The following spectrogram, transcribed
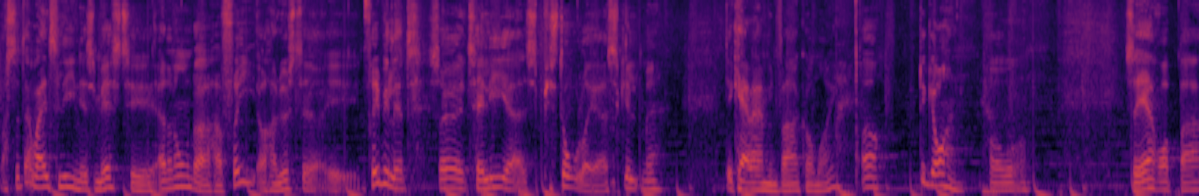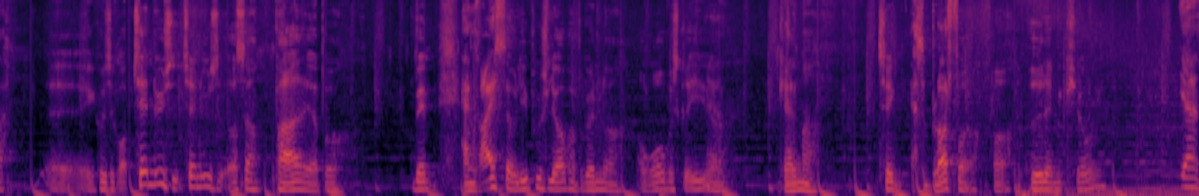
Og så der var altid lige en sms til, er der nogen, der har fri og har lyst til øh, en fribillet, så tag lige jeres pistoler og jeres skilt med. Det kan være, at min far kommer, ikke? Og det gjorde han. Og, så jeg råbte bare, øh, jeg kan huske, jeg råbte, tænd lyset, tænd lyset, og så pegede jeg på, hvem. Han rejste jo lige pludselig op og begyndte at, at råbe og skrige ja. og kalde mig ting, altså blot for at ødelægge mit show, ikke? Jeg er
